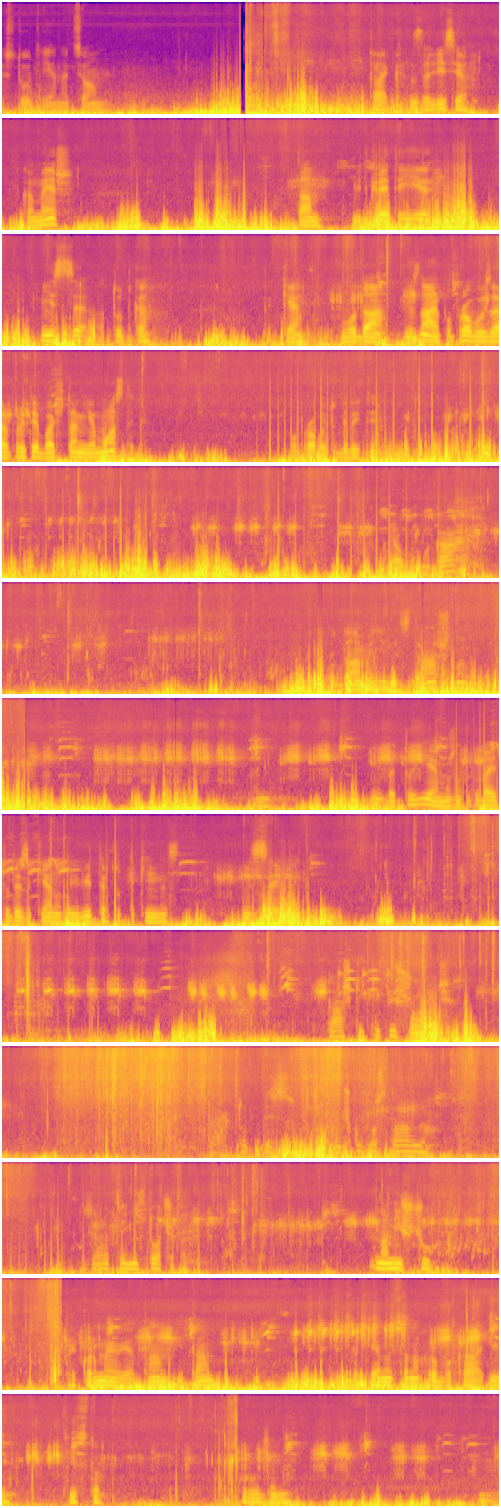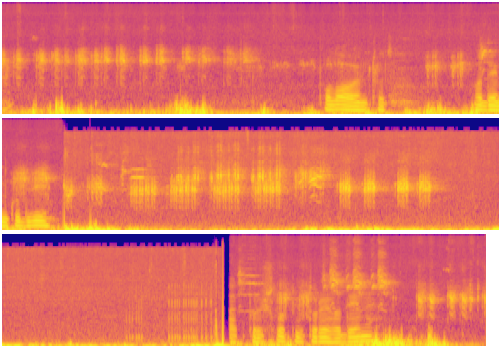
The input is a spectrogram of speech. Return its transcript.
Ось тут є на цьому. Так, заліз я в камиш. Там відкрите є місце, а тут таке вода. Не знаю, попробую зараз пройти, бачу там є мостик. Попробую туди дойти. Я в гумаках. Вода мені не страшно. Та ні. Ніби то є, можна туди і туди закинути, і вітер тут такий не, не сильний. Пташки кипішують. Так, тут десь поставлю. Зараз цей місточок наміщу. Прикормив я там і там. Закинувся на хробака і тісто кукурудзяне. Половим тут годинку-дві. Так, пройшло півтори години.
